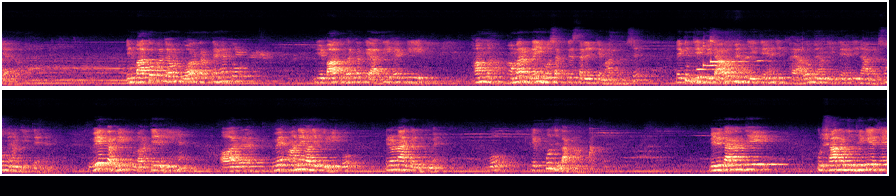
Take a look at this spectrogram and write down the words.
किया जाता है? इन बातों पर जब हम गौर करते हैं तो ये बात उभर करके आती है कि हम अमर नहीं हो सकते शरीर के माध्यम से, लेकिन जिन विचारों में हम जीते हैं, जिन ख्यालों में हम जीते हैं, जिन आदर्शों में हम जीते हैं, वे कभी मरते नहीं हैं और वे आने वाली पीढ़ी को प्रेरणा के रूप में वो एक पुंज का काम विवेकानंद जी कुशाग्र बुद्धि के थे,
